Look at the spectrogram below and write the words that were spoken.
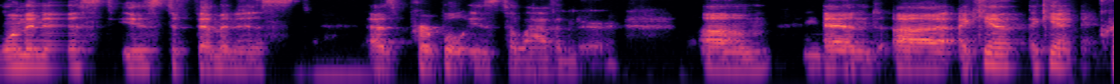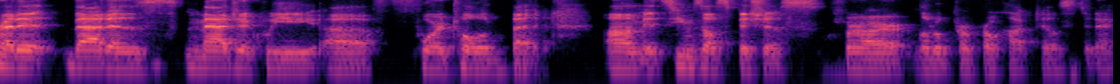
womanist is to feminist as purple is to lavender. Um, and uh, I can't I can't credit that as magic we uh, foretold, but um, it seems auspicious for our little purple cocktails today.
